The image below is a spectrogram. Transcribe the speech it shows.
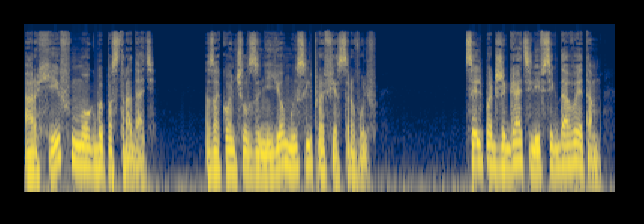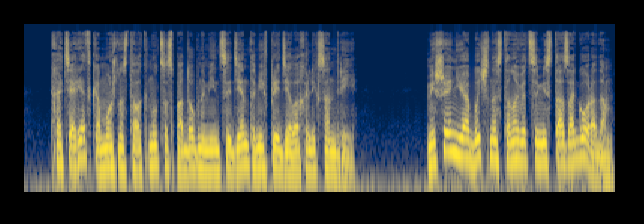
Архив мог бы пострадать. Закончил за нее мысль профессор Вульф. Цель поджигателей всегда в этом хотя редко можно столкнуться с подобными инцидентами в пределах Александрии. Мишенью обычно становятся места за городом,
